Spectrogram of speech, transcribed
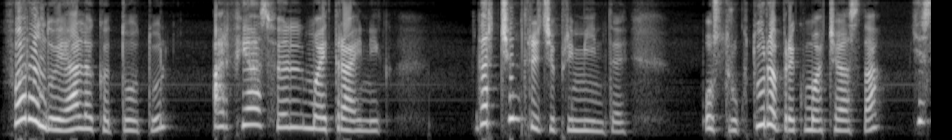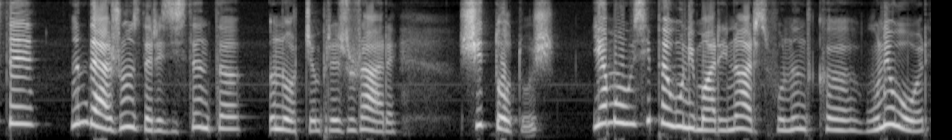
Fără îndoială că totul ar fi astfel mai trainic. Dar ce-mi trece prin minte? O structură precum aceasta este îndeajuns de rezistentă în orice împrejurare. Și totuși, i-am auzit pe unii marinari spunând că, uneori,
